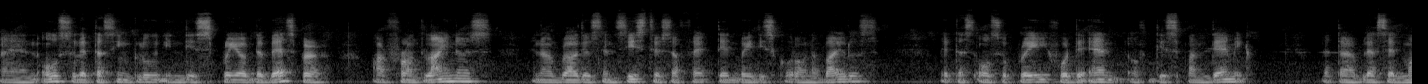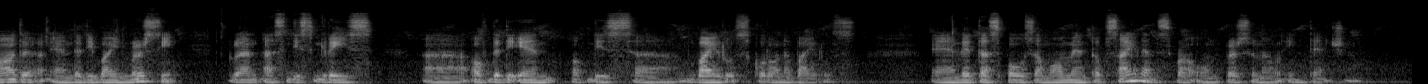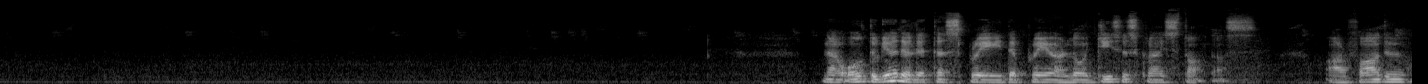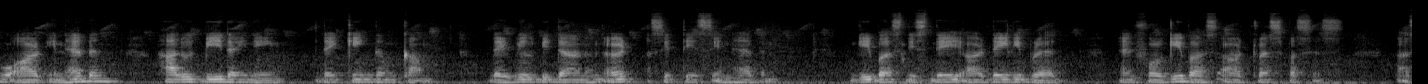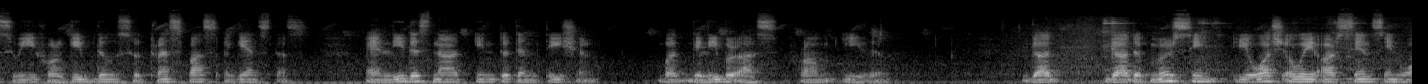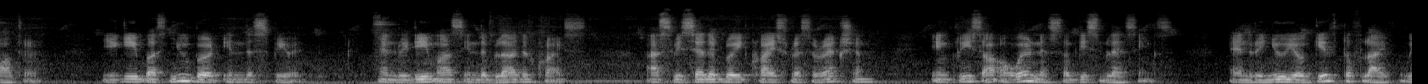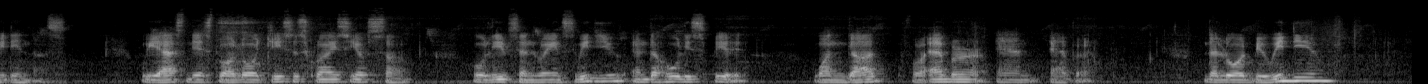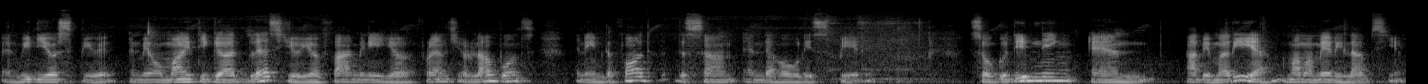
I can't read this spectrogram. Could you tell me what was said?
and also let us include in this prayer of the Vesper our frontliners and our brothers and sisters affected by this coronavirus. Let us also pray for the end of this pandemic, that our Blessed Mother and the Divine Mercy grant us this grace uh, of the, the end of this uh, virus, coronavirus. And let us pause a moment of silence for our own personal intention. Now all together let us pray the prayer our Lord Jesus Christ taught us. Our Father who art in heaven, hallowed be thy name. Thy kingdom come. Thy will be done on earth as it is in heaven. Give us this day our daily bread, and forgive us our trespasses, as we forgive those who trespass against us. And lead us not into temptation, but deliver us from evil. God, God of mercy, you wash away our sins in water. You give us new birth in the Spirit, and redeem us in the blood of Christ. As we celebrate Christ's resurrection, increase our awareness of these blessings, and renew your gift of life within us. We ask this to our Lord Jesus Christ, your Son, who lives and reigns with you and the Holy Spirit, one God, forever and ever. The Lord be with you and with your spirit. And may Almighty God bless you, your family, your friends, your loved ones. The name the Father, the Son, and the Holy Spirit. So good evening and Ave Maria, Mama Mary loves you.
